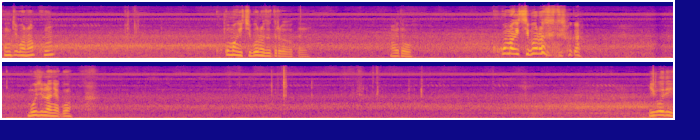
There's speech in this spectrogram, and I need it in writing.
콩 집어넣어? 콩? 콧구멍에 집어넣어서 들어가겠다 야. 아이 더워 콧구멍에 집어넣어서 들어가 모질라냐고 이거 어디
